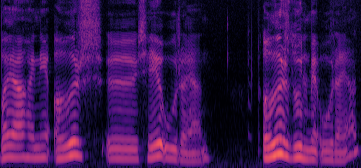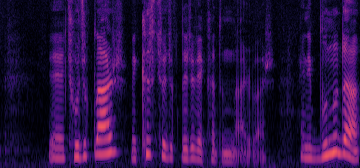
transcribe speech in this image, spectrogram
baya hani ağır e, şeye uğrayan, ağır zulme uğrayan e, çocuklar ve kız çocukları ve kadınlar var. Hani bunu da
